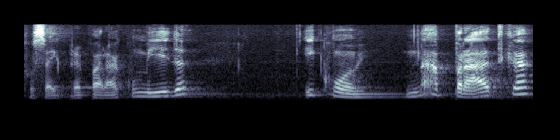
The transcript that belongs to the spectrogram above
consegue preparar comida e come. Na prática,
